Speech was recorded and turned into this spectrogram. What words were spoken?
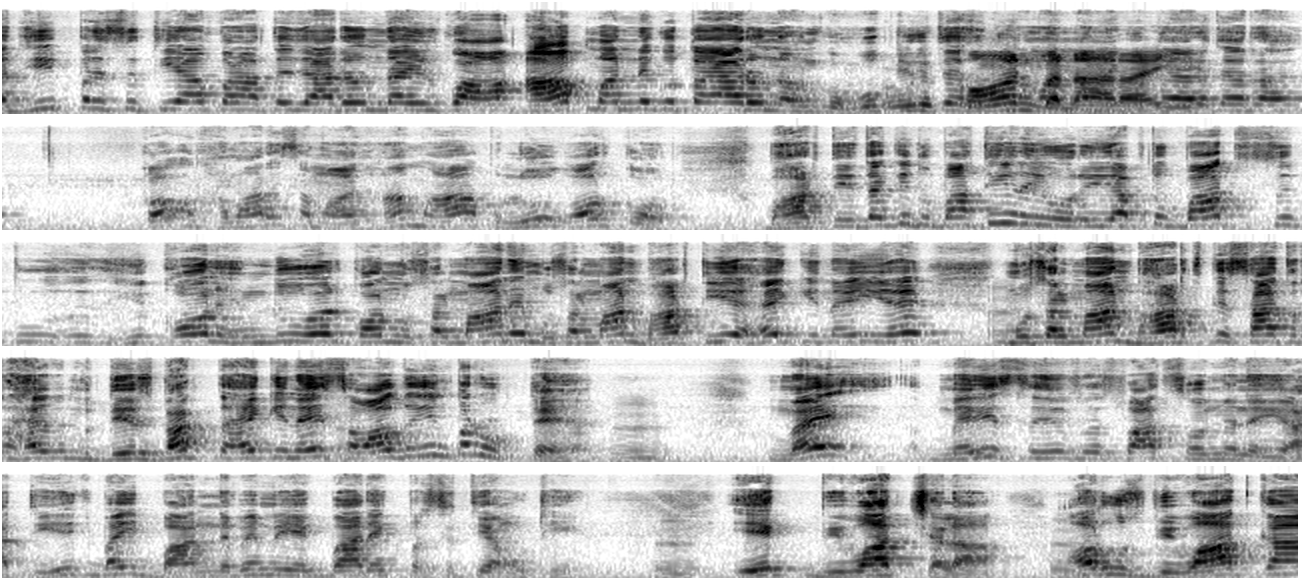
अजीब परिस्थितियाँ बनाते जा रहे हो ना इनको आप मानने को तैयार हो ना उनको वो से कौन बना रहा है। कौन? हमारा समाज हम आप लोग और कौन? भारतीयता की तो बात ही नहीं हो रही। है अब तो बात सिर्फ़ कौन हिंदू है कौन मुसलमान है? मुसलमान भारतीय है कि नहीं है? मुसलमान भारत के साथ रहे देशभक्त है कि नहीं? सवाल तो इन पर उठते हैं। मैं मेरी सिर्फ़ इस बात समझ में नहीं आती है कि भाई बानबे में एक बार एक परिस्थितियाँ उठी। एक विवाद चला और उस विवाद का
